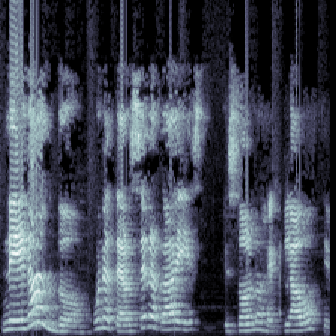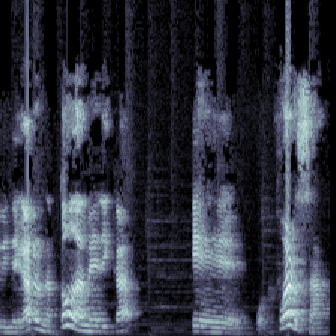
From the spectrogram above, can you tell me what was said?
Negando una tercera raíz, que son los esclavos que llegaron a toda América eh, por fuerza.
